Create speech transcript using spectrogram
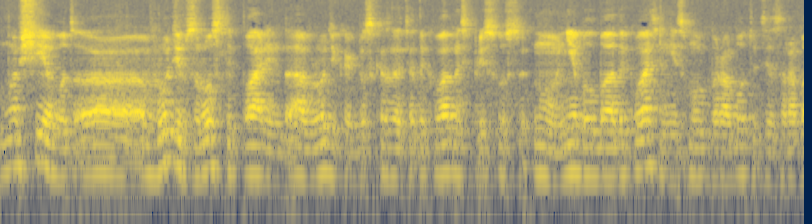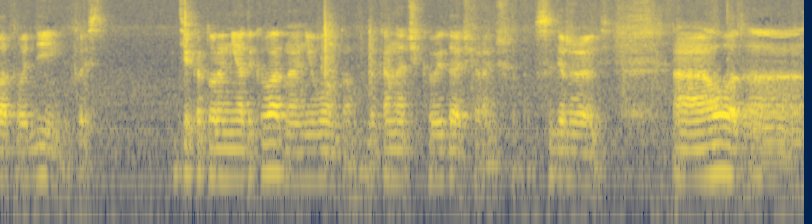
вообще вот э, вроде взрослый парень, да, вроде как бы сказать адекватность присутствует. Ну, не был бы адекватен, не смог бы работать и зарабатывать деньги. То есть те, которые неадекватны, они вон там на канатчиковой даче раньше содержались. А, вот, а,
